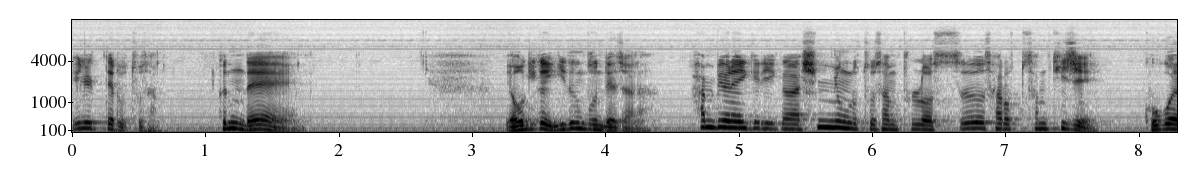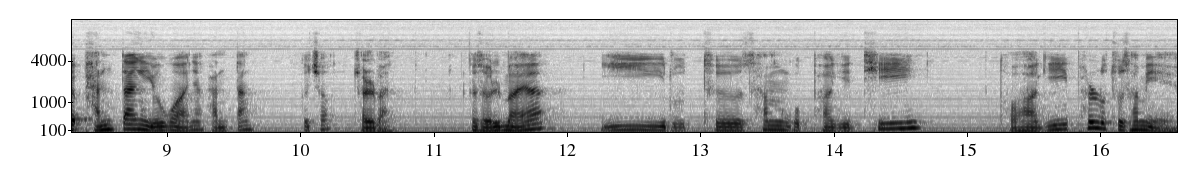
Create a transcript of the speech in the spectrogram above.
1대 루트 3. 근데 여기가 2등분 되잖아. 한 변의 길이가 16 루트 3 플러스 4 루트 3t지. 그거의 반땅이 요거 아니야? 반땅? 그쵸? 절반. 그래서 얼마야? 2 루트 3 곱하기 t 더하기 8 루트 3이에요.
